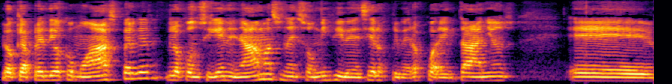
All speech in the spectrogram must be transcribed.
Lo que he aprendido como Asperger lo consiguen en Amazon. Son mis vivencias de los primeros 40 años eh,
